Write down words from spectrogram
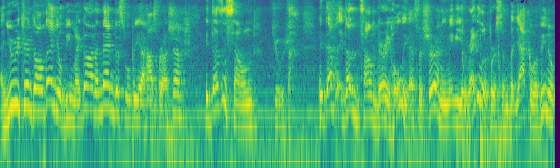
and you return to home, then you'll be my God, and then this will be a house for Hashem. It doesn't sound Jewish. It definitely it doesn't sound very holy, that's for sure. I mean, maybe a regular person, but Yaakov Avinu,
